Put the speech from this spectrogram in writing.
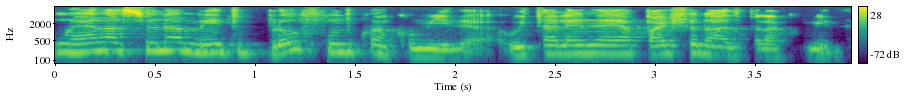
um relacionamento profundo com a comida. O italiano é apaixonado pela comida.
